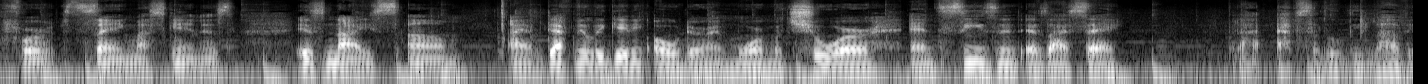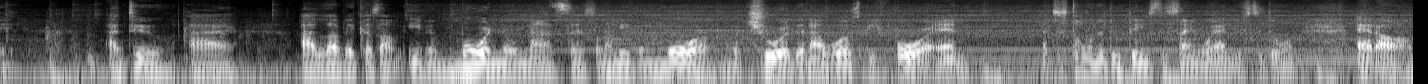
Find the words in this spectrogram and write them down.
for saying my skin is is nice. Um, I am definitely getting older and more mature and seasoned, as I say. But I absolutely love it. I do. I I love it because I'm even more no nonsense and I'm even more mature than I was before. And I just don't want to do things the same way I used to do them at all.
